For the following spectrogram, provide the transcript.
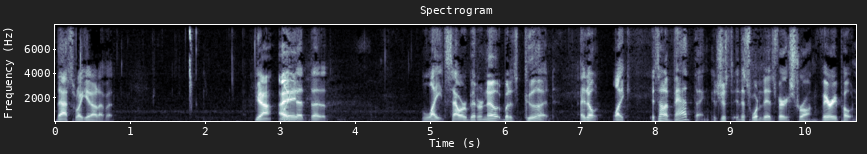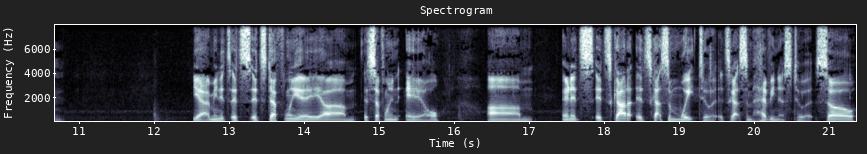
That's what I get out of it. yeah, Like I, that that light sour bitter note, but it's good. I don't like. It's not a bad thing. It's just that's what it is. Very strong, very potent. Yeah, I mean it's it's it's definitely a um, it's definitely an ale, um, and it's it's got a- it's got some weight to it. It's got some heaviness to it. So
